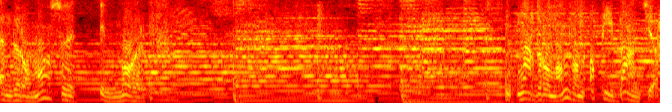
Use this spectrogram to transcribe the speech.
en de romance in Moord. Naar de roman van Appie Baantjer.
